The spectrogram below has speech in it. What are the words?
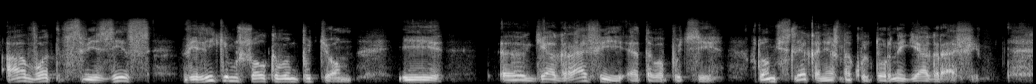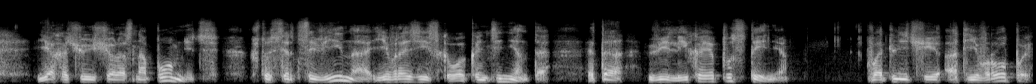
А вот в связи с Великим Шелковым путем и э, географией этого пути, в том числе, конечно, культурной географии. Я хочу еще раз напомнить, что сердцевина Евразийского континента – это великая пустыня – в отличие от Европы,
